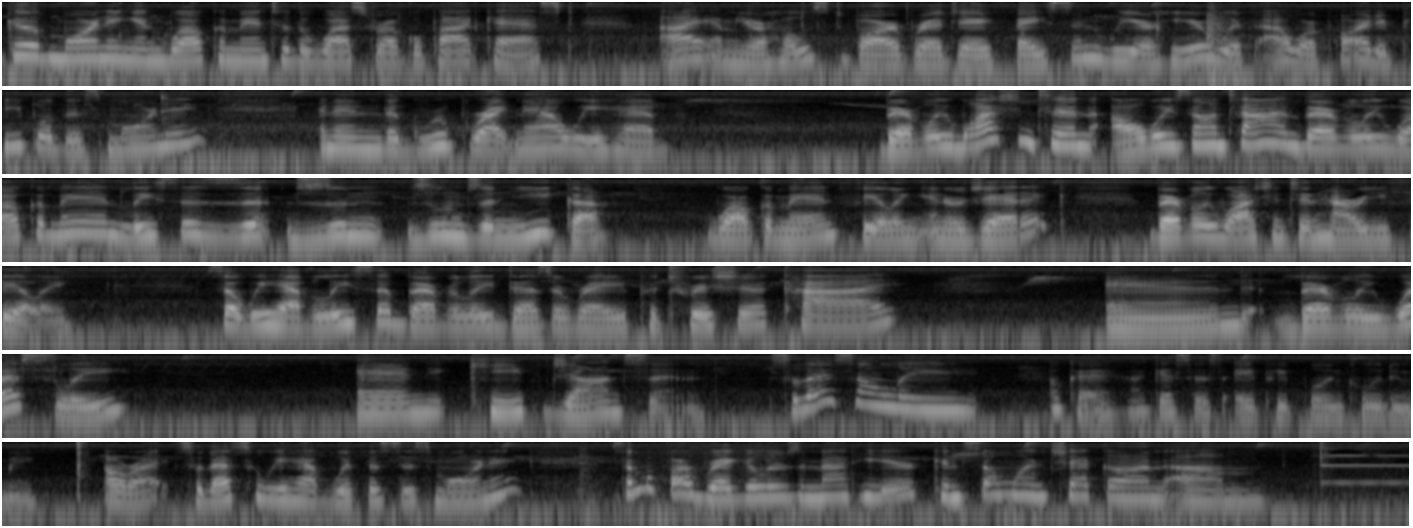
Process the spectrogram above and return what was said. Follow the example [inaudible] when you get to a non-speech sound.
Good morning and welcome into the Why Struggle podcast. I am your host, Barbara J. Faison. We are here with our party people this morning. And in the group right now, we have Beverly Washington, always on time. Beverly, welcome in. Lisa Zunzanyika, welcome in, feeling energetic. Beverly Washington, how are you feeling? So we have Lisa, Beverly, Desiree, Patricia, Kai, and Beverly Wesley and Keith Johnson. So that's only, okay, I guess that's eight people, including me. All right, so that's who we have with us this morning. Some of our regulars are not here. Can someone check on um,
